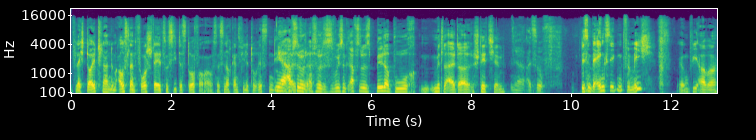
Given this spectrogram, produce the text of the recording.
vielleicht Deutschland im Ausland vorstellt, so sieht das Dorf auch aus. Das sind auch ganz viele Touristen, die Ja, da halt absolut, so, absolut. Das ist wirklich so ein absolutes Bilderbuch, Mittelalter-Städtchen. Ja, also bisschen beängstigend für mich irgendwie, aber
